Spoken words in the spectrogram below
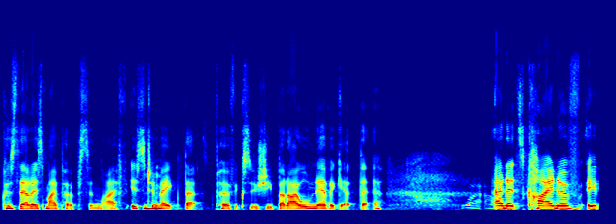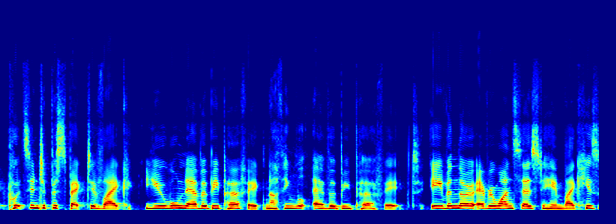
because that is my purpose in life is to make that perfect sushi but i will never get there and it's kind of it puts into perspective like you will never be perfect nothing will ever be perfect even though everyone says to him like he's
